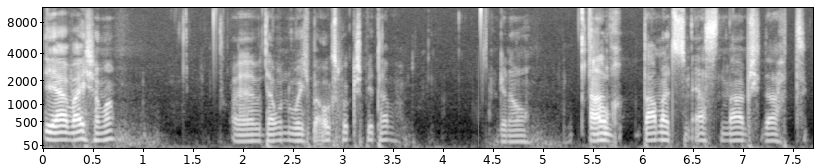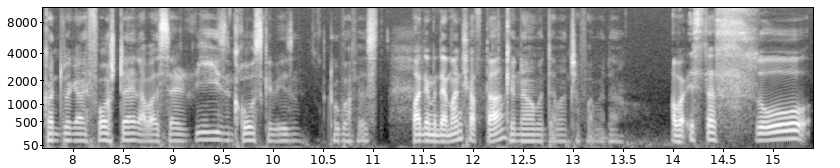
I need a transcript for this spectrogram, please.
ja, war ich schon mal. Äh, da unten, wo ich bei Augsburg gespielt habe. Genau. Auch damals zum ersten Mal habe ich gedacht, konnte mir gar nicht vorstellen, aber es ist ja riesengroß gewesen. Oktoberfest. War der mit der Mannschaft da? Genau, mit der Mannschaft waren wir da. Aber ist das so,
